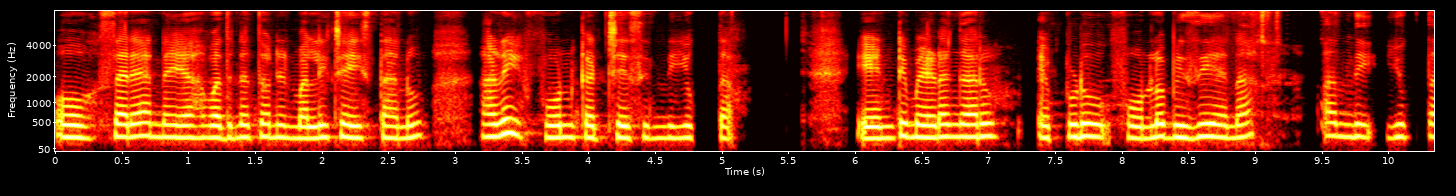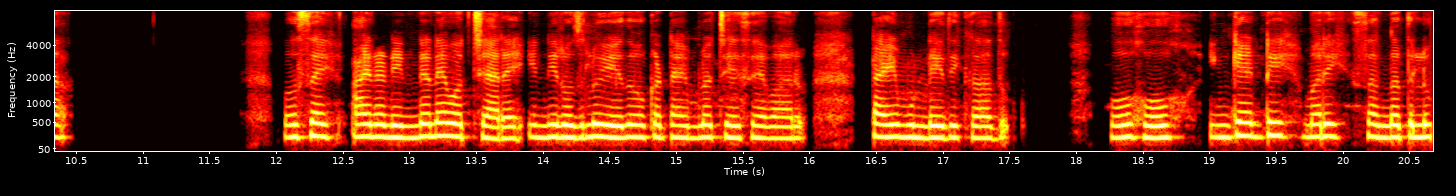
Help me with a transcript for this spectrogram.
ఓ సరే అన్నయ్య వదినతో నేను మళ్ళీ చేయిస్తాను అని ఫోన్ కట్ చేసింది యుక్త. ఏంటి మేడం గారు ఎప్పుడూ ఫోన్‌లో బిజీయేనా? అంది యుక్త. ఓసై ఆయన నిన్ననే వచ్చారే ఇన్ని రోజులు ఏదో ఒక టైంలో చేసేవారు. టైం ఉండేది కాదు. ఓహో! ఇంకేంటి మరి సంగతులు?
